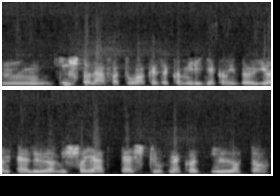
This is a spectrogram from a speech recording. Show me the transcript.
um, is találhatóak ezek a mirigyek, amiből jön elő a mi saját testünknek az illata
